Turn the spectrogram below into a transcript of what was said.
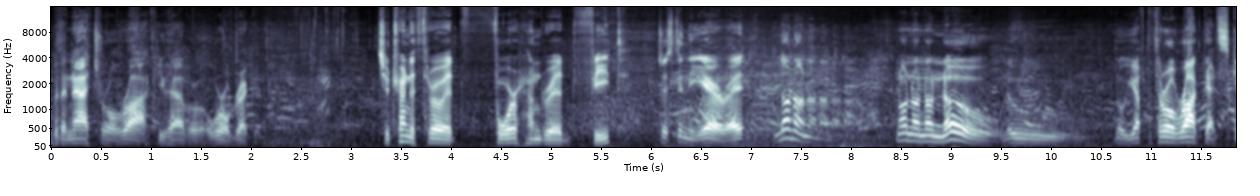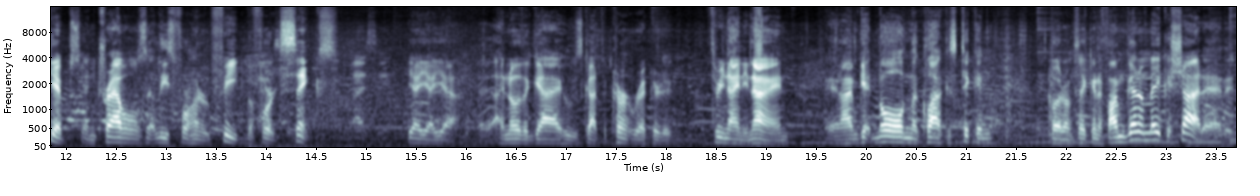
with a natural rock, you have a world record. So you're trying to throw it 400 feet? Just in the air, right? No, no, no, no, no. No, no, no, no, no. No, you have to throw a rock that skips and travels at least 400 feet before it sinks. Yeah, yeah, yeah. I know the guy who's got the current record at 399, and I'm getting old and the clock is ticking. But I'm thinking if I'm gonna make a shot at it,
